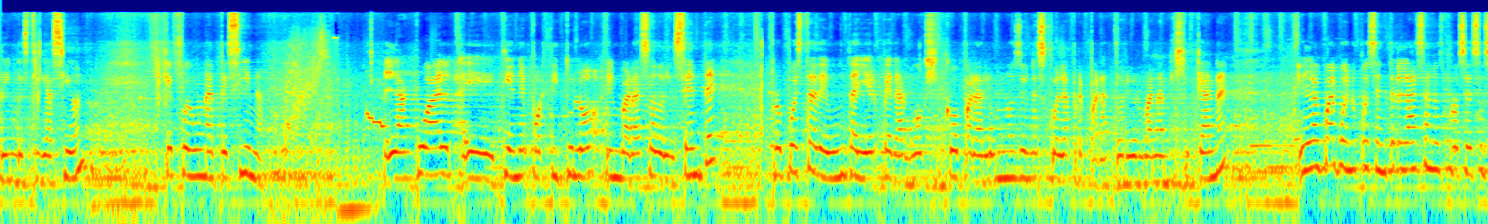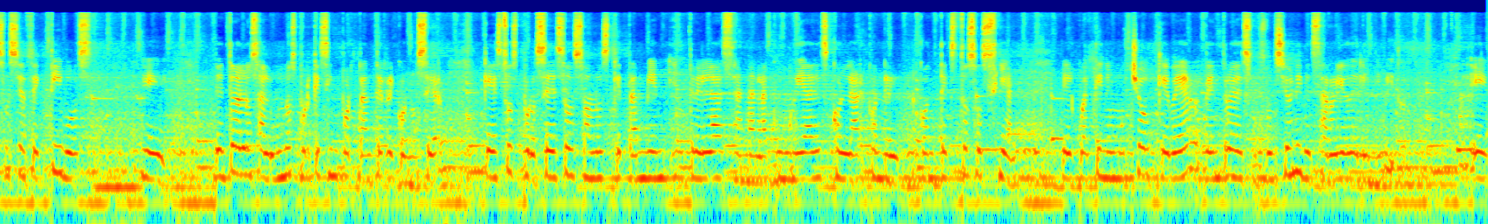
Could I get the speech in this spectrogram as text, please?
de investigación, que fue una tesina la cual eh, tiene por título Embarazo Adolescente, propuesta de un taller pedagógico para alumnos de una escuela preparatoria urbana mexicana, en la cual, bueno, pues entrelazan los procesos socioafectivos eh, dentro de los alumnos porque es importante reconocer que estos procesos son los que también entrelazan a la comunidad escolar con el contexto social, el cual tiene mucho que ver dentro de su función y desarrollo del individuo. Eh,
